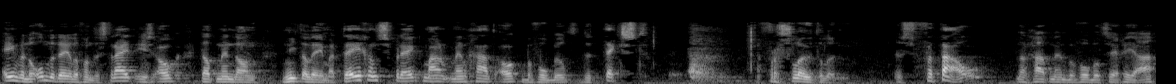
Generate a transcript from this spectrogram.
een, van de onderdelen van de strijd is ook dat men dan niet alleen maar tegenspreekt, maar men gaat ook bijvoorbeeld de tekst versleutelen. Dus fataal. Dan gaat men bijvoorbeeld zeggen, ja,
